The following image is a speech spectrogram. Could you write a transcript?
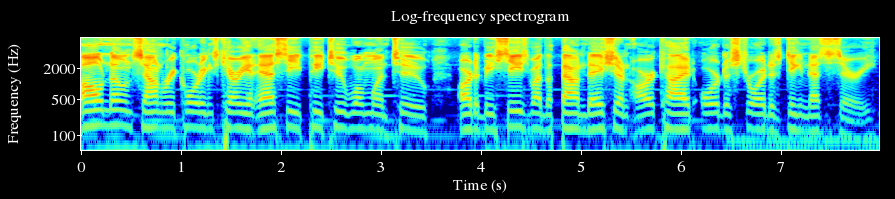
All known sound recordings carrying SCP-2112 are to be seized by the Foundation and archived or destroyed as deemed necessary,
